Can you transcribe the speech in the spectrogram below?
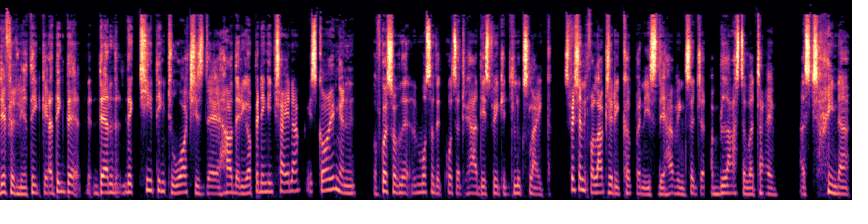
definitely. I think I think the the, the key thing to watch is the how the reopening in China is going, and of course, from the, most of the quotes that we had this week, it looks like, especially for luxury companies, they're having such a, a blast of a time as China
